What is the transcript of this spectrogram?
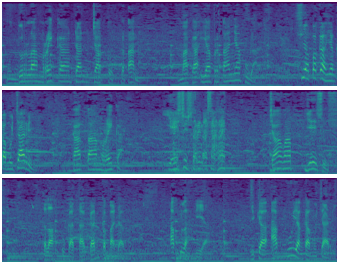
Mundurlah mereka dan jatuh ke tanah. Maka ia bertanya pula, "Siapakah yang kamu cari?" Kata mereka, "Yesus dari Nazaret." Jawab Yesus, "Telah kukatakan kepadamu, akulah dia." Jika aku yang kamu cari,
